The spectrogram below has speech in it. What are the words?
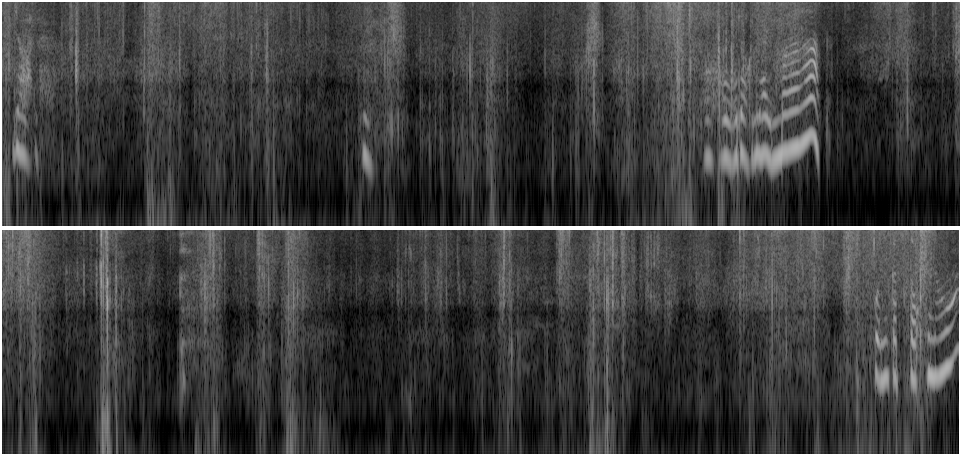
สุดยอดโอ้โห ดอกใหญ่มาก ฝนกระตกพี่น้อง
